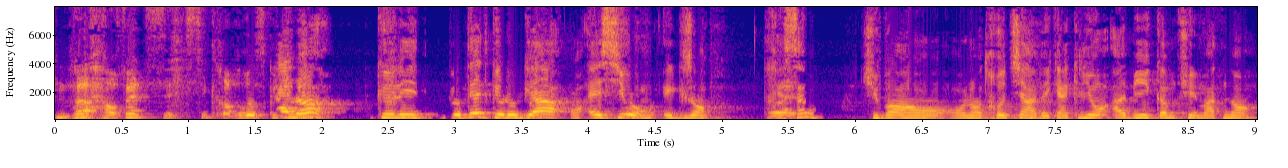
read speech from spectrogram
Bah, en fait, c'est grave drôle ce que Alors que les peut-être que le gars en SEO, exemple très simple, tu vas en, entretien avec un client habillé comme tu es maintenant,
